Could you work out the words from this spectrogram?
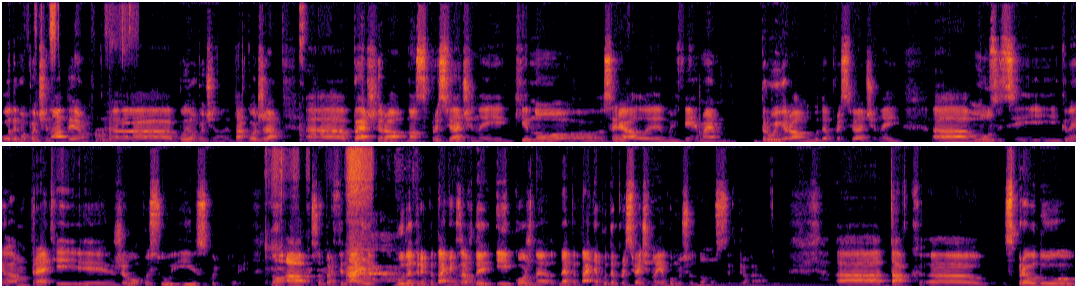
будемо починати. Е, будемо починати. Так, отже, е, перший раунд у нас присвячений кіно, серіали, мультфільми. Другий раунд буде присвячений е, музиці і книгам. Третій живопису і скульптурі. Ну а в суперфіналі буде три питання, як завжди, і кожне одне питання буде присвячено якомусь одному з цих трьох раундів. А, так, е, з приводу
